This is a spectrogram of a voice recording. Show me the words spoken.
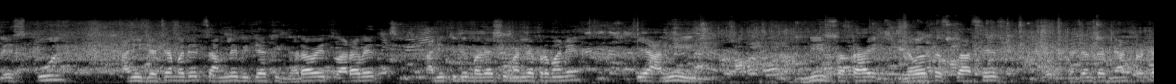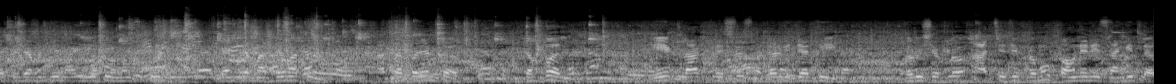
based school आणि ज्याच्यामध्ये चांगले विद्यार्थी घडावेत वाढावेत. आणि तुम्ही मगाशी म्हणल्याप्रमाणे की आम्ही मी स्वतः जवळच क्लासेस त्याच्यानंतर Dnyanprakash Vidyamandir P H English यांच्या माध्यमातून आतापर्यंत तब्बल एक लाख त्रेसष्ट हजार विद्यार्थी घडू शकलो. आजचे जे प्रमुख पाहुण्यांनी सांगितलं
